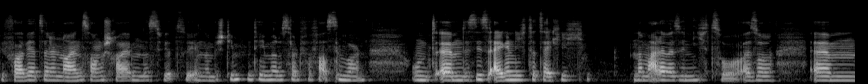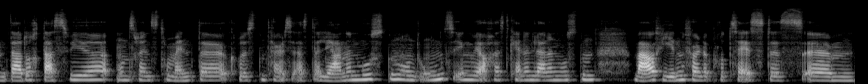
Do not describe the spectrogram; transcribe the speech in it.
bevor wir jetzt einen neuen Song schreiben, dass wir zu irgendeinem bestimmten Thema das halt verfassen wollen. Und ähm, das ist eigentlich tatsächlich normalerweise nicht so. Also ähm, dadurch, dass wir unsere Instrumente größtenteils erst erlernen mussten und uns irgendwie auch erst kennenlernen mussten, war auf jeden Fall der Prozess des ähm,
